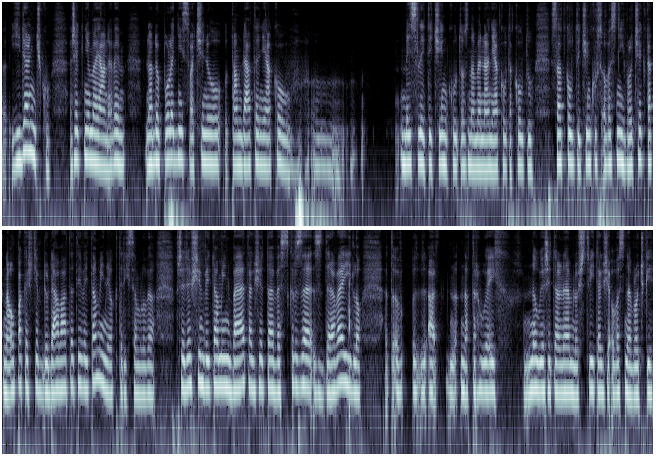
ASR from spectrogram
eh, jídelníčku, řekněme, já nevím, na dopolední svačinu tam dáte nějakou um, mysli tyčinku, to znamená nějakou takovou tu sladkou tyčinku z ovesních vloček, tak naopak ještě dodáváte ty vitamíny, o kterých jsem mluvila. Především vitamin B, takže to je ve skrze zdravé jídlo a na trhu je jich neuvěřitelné množství, takže ovesné vločky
